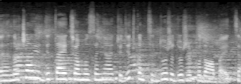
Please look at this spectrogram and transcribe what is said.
Е, Навчають дітей цьому заняттю. Діткам це дуже-дуже подобається.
